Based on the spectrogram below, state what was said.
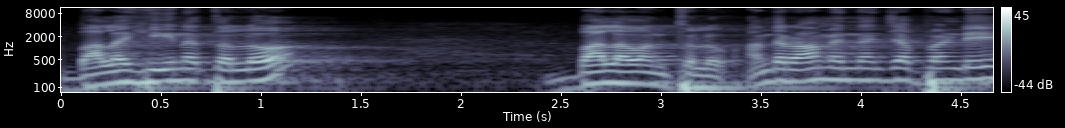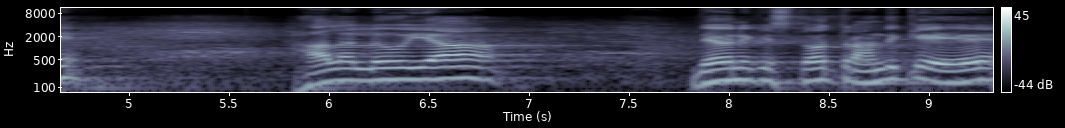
బలహీనతలో బలవంతులు. అందరూ ఆమెందని చెప్పండి. హలలుయా దేవునికి స్తోత్రం. అందుకే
